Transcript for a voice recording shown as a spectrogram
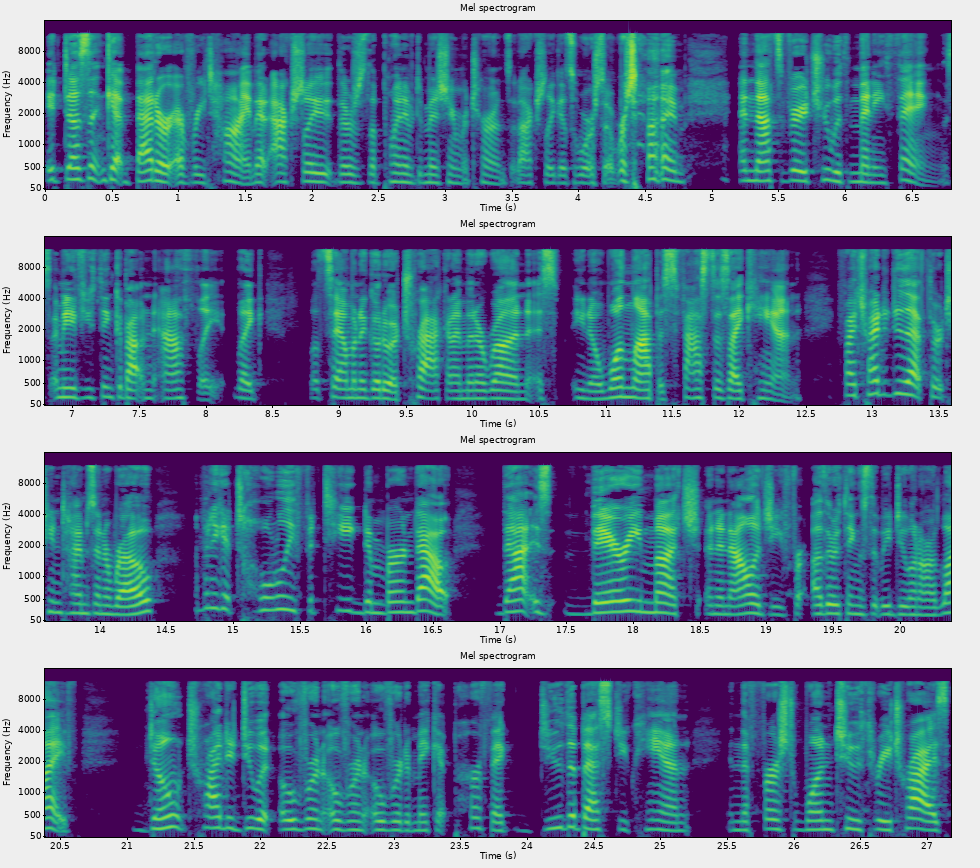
it doesn't get better every time. It actually, there's the point of diminishing returns. It actually gets worse over time. And that's very true with many things. I mean, if you think about an athlete, like let's say I'm going to go to a track and I'm going to run, as you know, one lap as fast as I can. If I try to do that 13 times in a row, I'm going to get totally fatigued and burned out. That is very much an analogy for other things that we do in our life. Don't try to do it over and over and over to make it perfect. Do the best you can in the first one, two, three tries,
